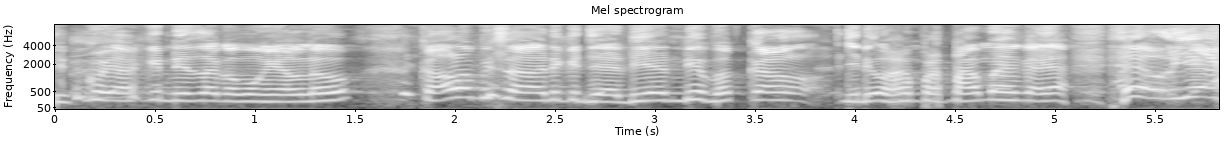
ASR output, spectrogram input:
gue yakin dia ngomong hell no. Kalau misalnya ini kejadian dia bakal jadi orang pertama yang kayak hell yeah.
